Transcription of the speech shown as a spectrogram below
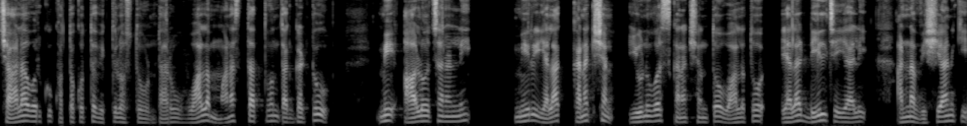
చాలా వరకు కొత్త కొత్త వ్యక్తులు వస్తూ ఉంటారు. వాళ్ళ మనస్తత్వం తగ్గట్టు మీ ఆలోచనల్ని మీరు ఎలా కనెక్షన్ యూనివర్స్ కనెక్షన్తో వాళ్ళతో ఎలా డీల్ చేయాలి అన్న విషయానికి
